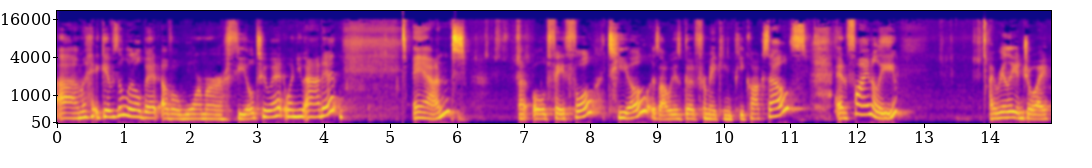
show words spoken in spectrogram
Um, it gives a little bit of a warmer feel to it when you add it. And Old Faithful teal is always good for making peacock cells. And finally, I really enjoy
